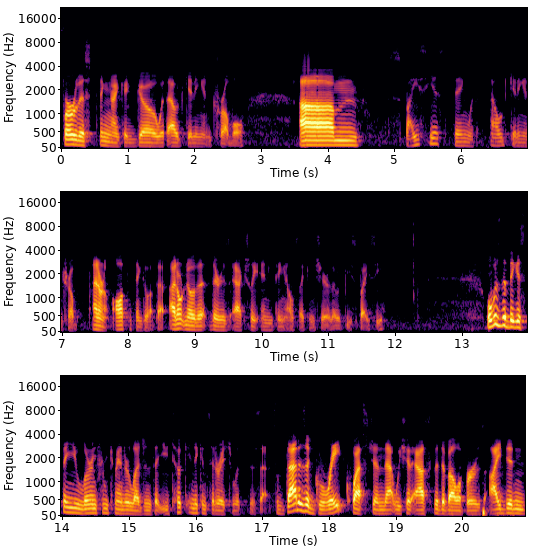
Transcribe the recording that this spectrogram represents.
furthest thing I could go without getting in trouble. Um, spiciest thing without getting in trouble. I don't know. I'll have to think about that. I don't know that there is actually anything else I can share that would be spicy. What was the biggest thing you learned from Commander Legends that you took into consideration with the set? So that is a great question that we should ask the developers. I didn't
